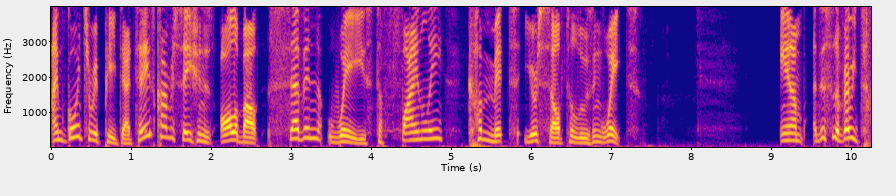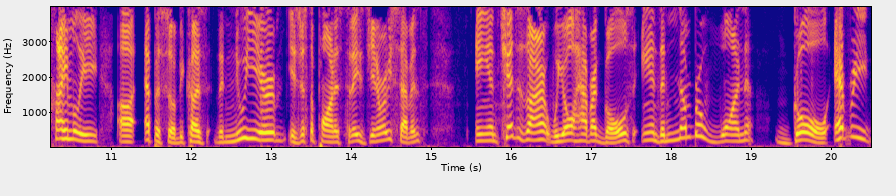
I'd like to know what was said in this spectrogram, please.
I'm going to repeat that. Today's conversation is all about seven ways to finally commit yourself to losing weight. And I'm, this is a very timely uh, episode because the new year is just upon us. Today's January 7th. And chances are we all have our goals. And the number one goal every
